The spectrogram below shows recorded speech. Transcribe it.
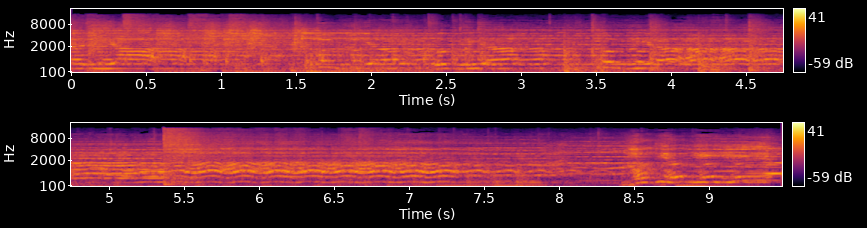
허기야 허기야. 허기야 허기야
